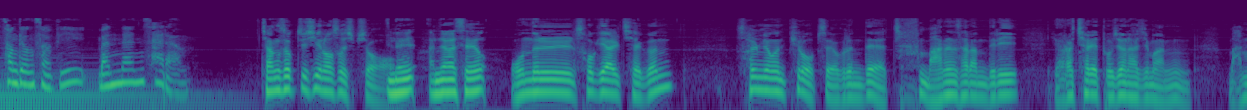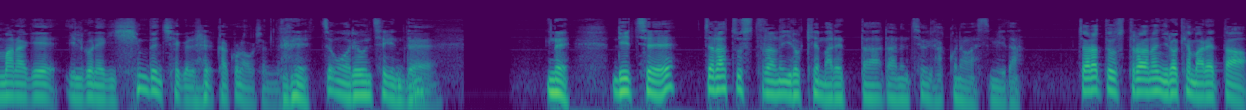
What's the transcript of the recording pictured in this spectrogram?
성경섭이 만난 사람. 장석주 시인 어서 오십시오. 네, 안녕하세요. 오늘 소개할 책은 설명은 필요 없어요. 그런데 참 많은 사람들이 여러 차례 도전하지만 만만하게 읽어내기 힘든 책을 갖고 나오셨네요. 네, 좀 어려운 책인데. 네. 네, 니체의 짜라투스트라는 이렇게 말했다라는 책을 갖고 나왔습니다. 자라투스트라는 이렇게 말했다.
